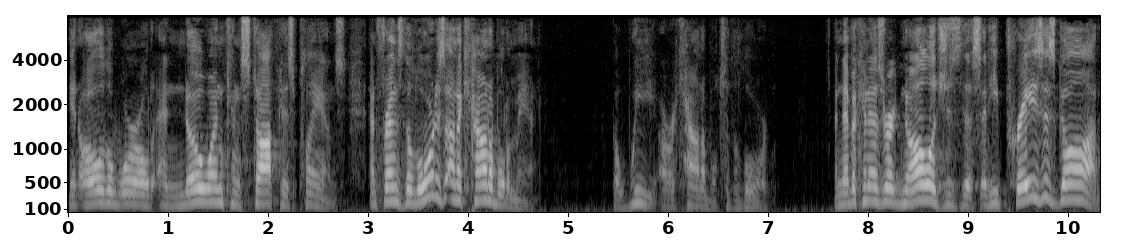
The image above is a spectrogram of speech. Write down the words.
in all the world, and no one can stop his plans. And friends, the Lord is unaccountable to man, but we are accountable to the Lord. And Nebuchadnezzar acknowledges this and he praises God.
